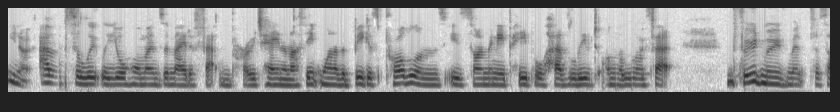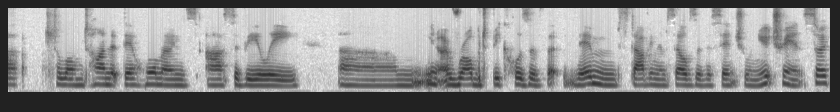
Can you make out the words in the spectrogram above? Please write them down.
you know, absolutely, your hormones are made of fat and protein. And I think one of the biggest problems is so many people have lived on the low fat food movement for such a long time that their hormones are severely, um, you know, robbed because of the, them starving themselves of essential nutrients. So,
